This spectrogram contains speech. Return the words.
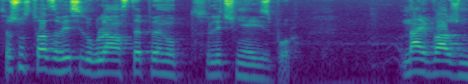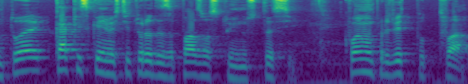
Всъщност това зависи до голяма степен от личния избор. Най-важното е как иска инвеститора да запазва стоиността си. Какво имам предвид под това?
